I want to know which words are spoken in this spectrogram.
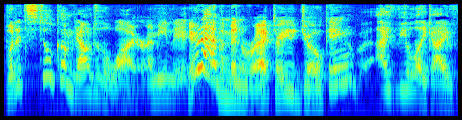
but it's still come down to the wire. I mean, it, You haven't been wrecked, are you joking? I feel like I've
